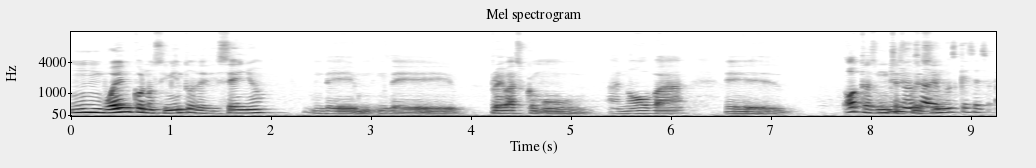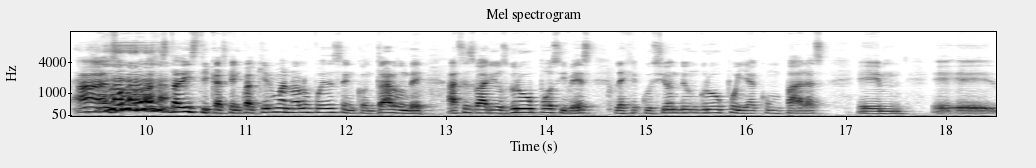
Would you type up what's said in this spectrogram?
un buen conocimiento de diseño, de, de pruebas como ANOVA, eh, otras muchas no pues, ¿sí? sabemos qué es eso. Ah, son pruebas estadísticas que en cualquier manual lo puedes encontrar, donde haces varios grupos y ves la ejecución de un grupo y ya comparas eh, eh, eh,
